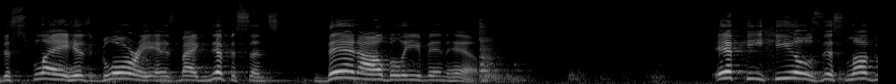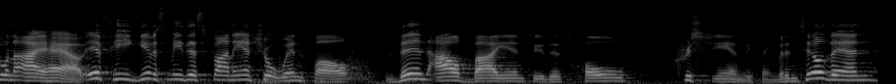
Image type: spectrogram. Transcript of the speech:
display his glory and his magnificence, then I'll believe in him. If he heals this loved one I have, if he gives me this financial windfall, then I'll buy into this whole Christianity thing. But until then,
